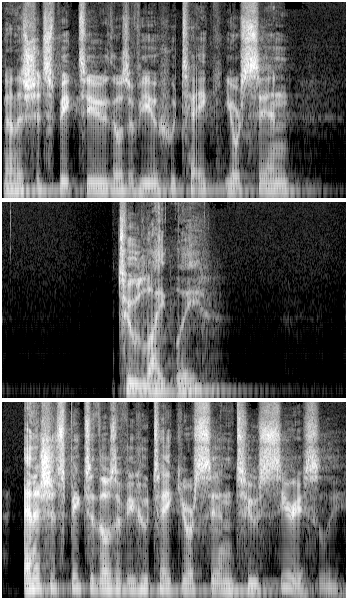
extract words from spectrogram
Now, this should speak to those of you who take your sin too lightly And it should speak to those of you who take your sin too seriously.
